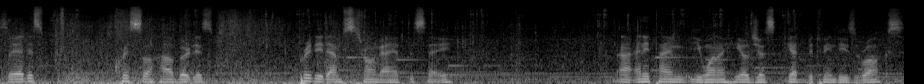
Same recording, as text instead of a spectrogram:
So yeah this crystal halberd is pretty damn strong I have to say. Uh, anytime you wanna heal just get between these rocks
